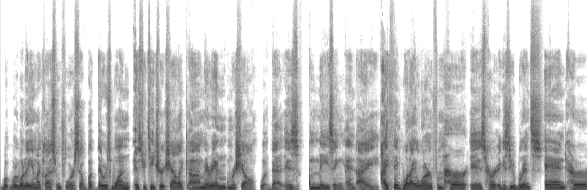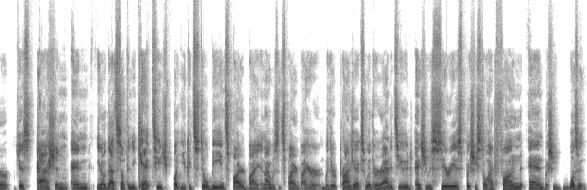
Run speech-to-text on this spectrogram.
What, what are they in my classroom for? So, but there was one history teacher at Shalleck, uh, Marianne Rochelle, that is amazing. And I, I think what I learned from her is her exuberance and her just passion. And, you know, that's something you can't teach, but you could still be inspired by it. And I was inspired by her with her projects, with her attitude and she was serious, but she still had fun and but she wasn't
